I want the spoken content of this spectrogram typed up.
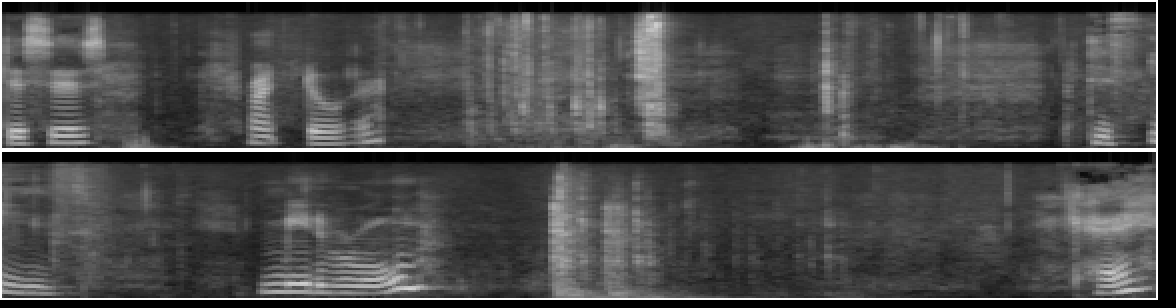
This is front door. This is mid room. Okay.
